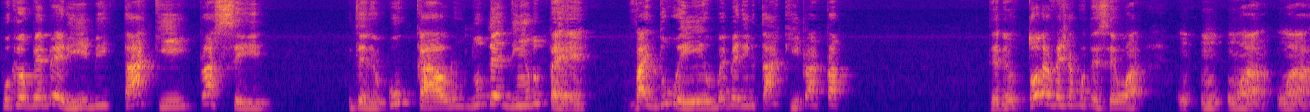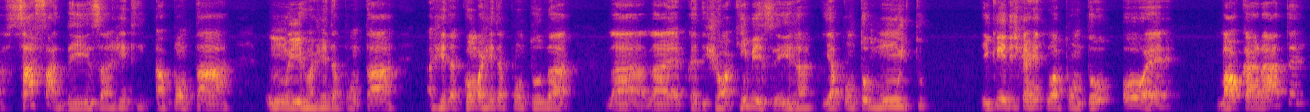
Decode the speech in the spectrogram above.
porque o Beberibe tá aqui para ser, entendeu? O calo do dedinho do pé vai doer. O Beberibe tá aqui para, pra... entendeu? Toda vez que acontecer uma, um, uma, uma safadeza, a gente apontar um erro, a gente apontar, a gente, como a gente apontou na, na, na época de Joaquim Bezerra e apontou muito e quem diz que a gente não apontou, ou é mau caráter,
